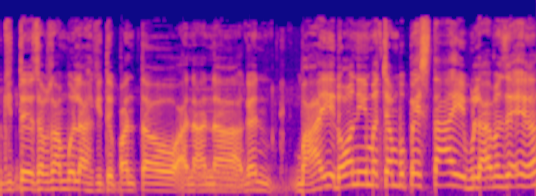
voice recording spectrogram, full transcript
kita sama-sama lah kita pantau anak-anak kan bahaya dia ni macam berpesta air pula Mas Zaid ya.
